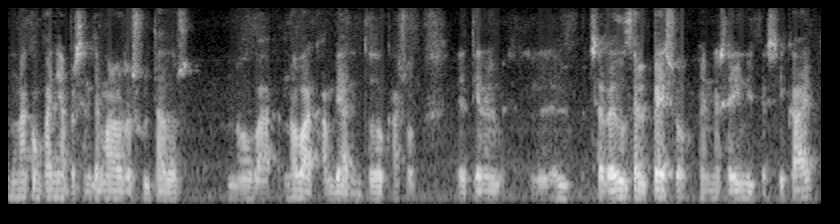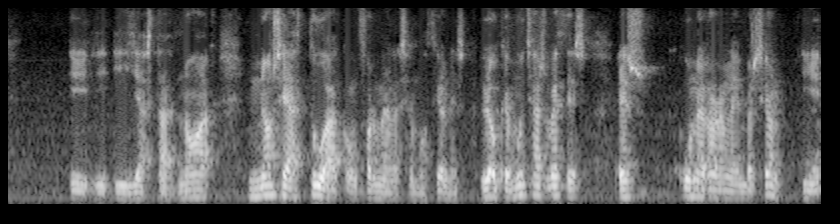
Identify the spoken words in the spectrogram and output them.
una compañía presente malos resultados, no va, no va a cambiar. En todo caso, eh, se reduce el peso en ese índice si cae y, ya está. No, no se actúa conforme a las emociones, lo que muchas veces es un error en la inversión y,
